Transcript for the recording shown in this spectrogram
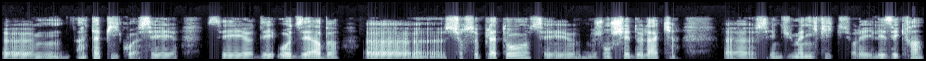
un tapis quoi. C'est des hautes herbes sur ce plateau. C'est jonché de lacs. C'est une vue magnifique sur les, les, écrins.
